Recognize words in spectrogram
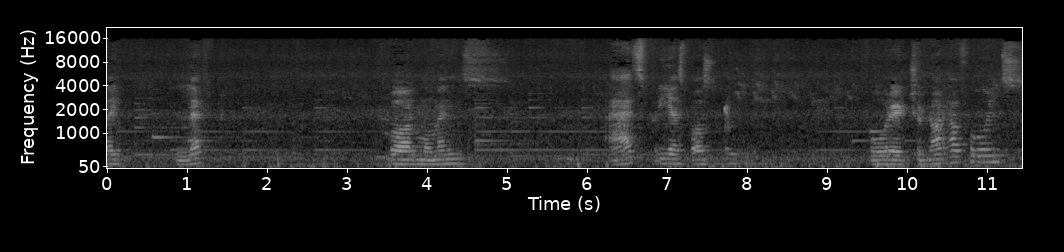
like left for moments as free as possible. Forehead should not have folds.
